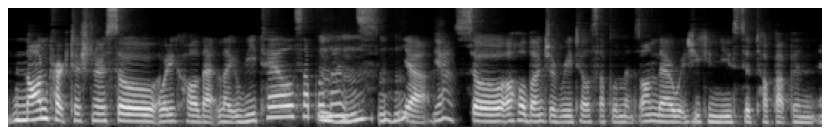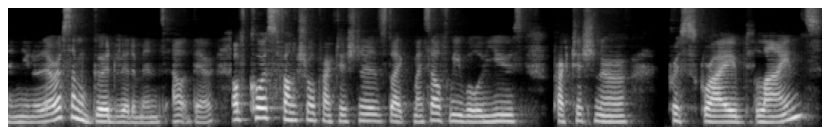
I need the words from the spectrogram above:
non-practitioners. So what do you call that? Like retail supplements. mhm. Yeah, Yeah. So a whole bunch of retail supplements on there, which you can use to top up, and and you know there are some good vitamins out there. Of course, functional practitioners like myself, we will use practitioner prescribed lines.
